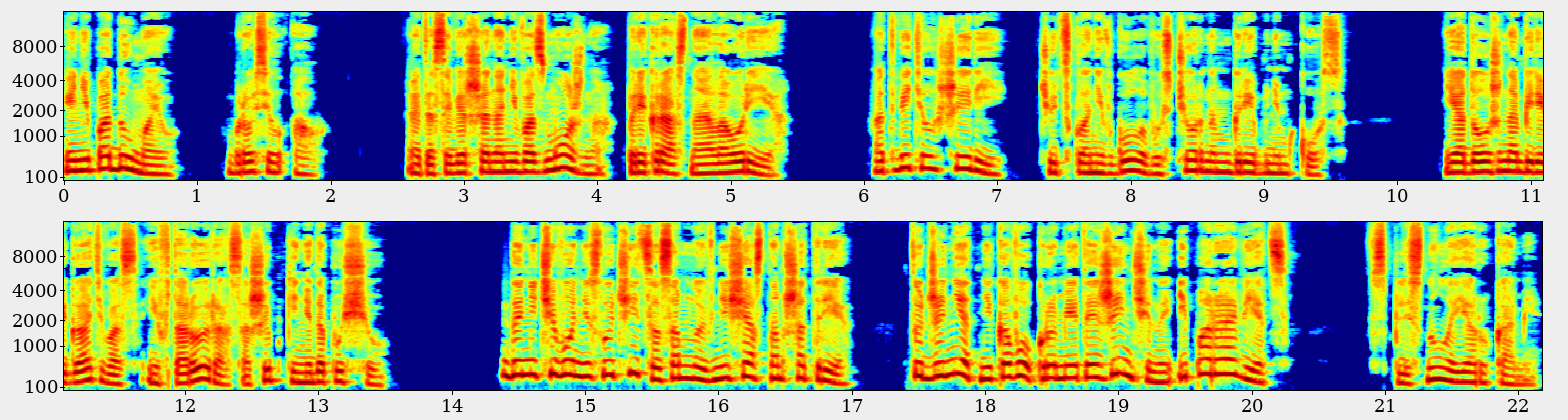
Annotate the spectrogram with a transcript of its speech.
«И не подумаю», — бросил Ал. «Это совершенно невозможно, прекрасная Лаурия», — ответил Шири, чуть склонив голову с черным гребнем кос. «Я должен оберегать вас, и второй раз ошибки не допущу». «Да ничего не случится со мной в несчастном шатре. Тут же нет никого, кроме этой женщины и пары овец», — всплеснула я руками.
